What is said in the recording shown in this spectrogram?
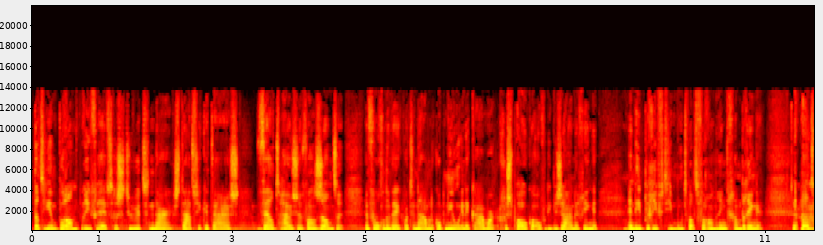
dat hij een brandbrief heeft gestuurd naar staatssecretaris Veldhuizen van Zanten. En volgende week wordt er namelijk opnieuw in de Kamer gesproken over die bezuinigingen. En die brief die moet wat verandering gaan brengen. Ja, want,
